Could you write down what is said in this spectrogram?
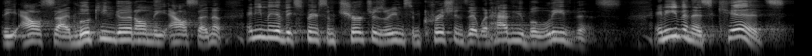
the outside, looking good on the outside. No. And you may have experienced some churches or even some Christians that would have you believe this. And even as kids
